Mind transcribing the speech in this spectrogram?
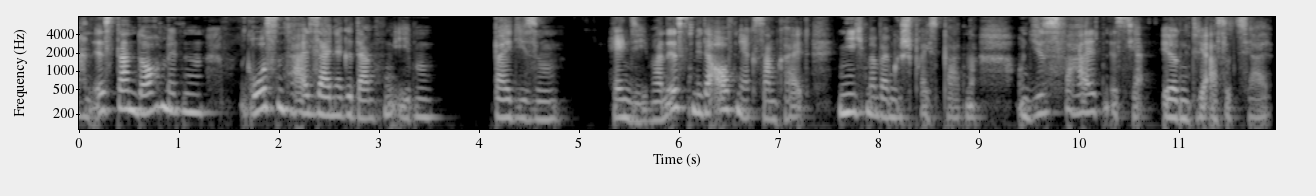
man ist dann doch mit einem großen Teil seiner Gedanken eben bei diesem Handy. Man ist mit der Aufmerksamkeit nicht mehr beim Gesprächspartner. Und dieses Verhalten ist ja irgendwie asozial.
